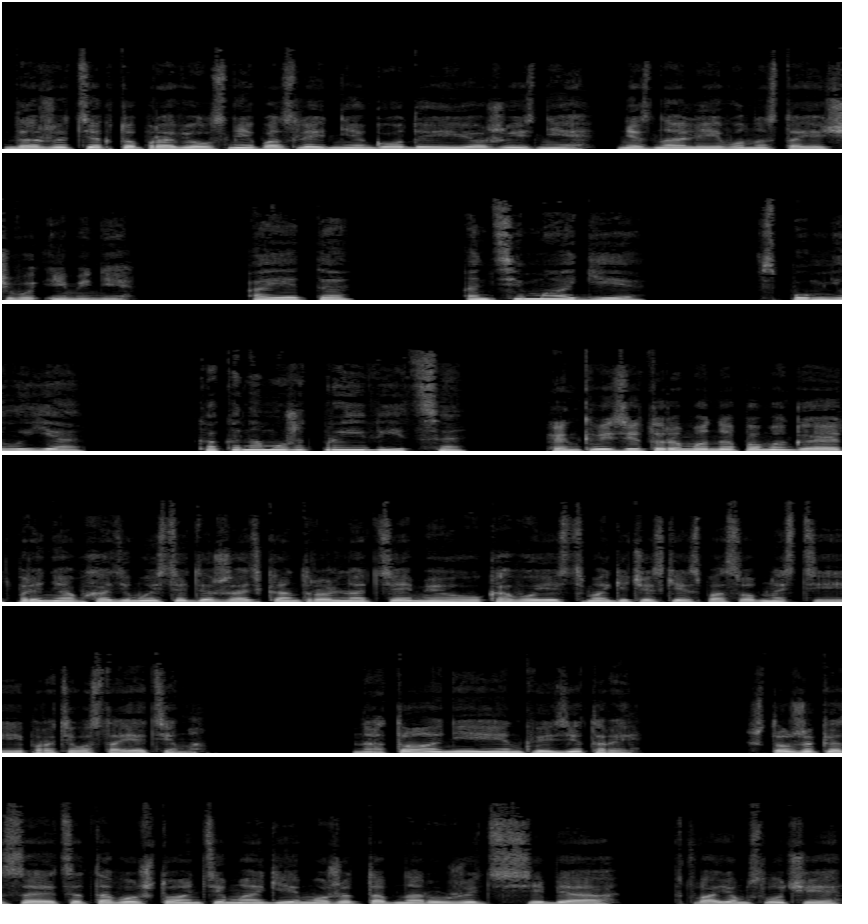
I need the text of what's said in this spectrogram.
Даже те, кто провел с ней последние годы ее жизни, не знали его настоящего имени. А это антимагия, вспомнила я. Как она может проявиться? Инквизиторам она помогает при необходимости держать контроль над теми, у кого есть магические способности, и противостоять им. На то они и инквизиторы. Что же касается того, что антимагия может обнаружить себя в твоем случае,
